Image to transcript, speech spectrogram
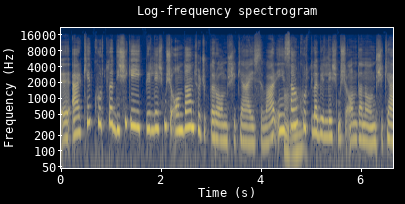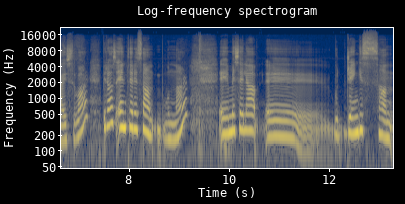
E, erkek kurtla dişi geyik birleşmiş ondan çocuklar olmuş hikayesi var. İnsan hı hı. kurtla birleşmiş ondan olmuş hikayesi var. Biraz enteresan bunlar. E, mesela e, bu Cengiz Han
